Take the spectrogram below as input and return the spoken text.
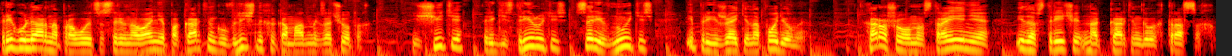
регулярно проводятся соревнования по картингу в личных и командных зачетах. Ищите, регистрируйтесь, соревнуйтесь и приезжайте на подиумы. Хорошего вам настроения и до встречи на картинговых трассах.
